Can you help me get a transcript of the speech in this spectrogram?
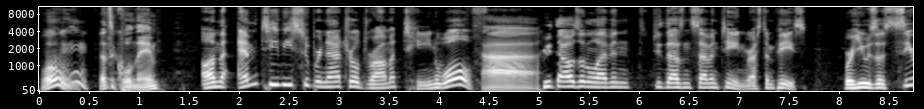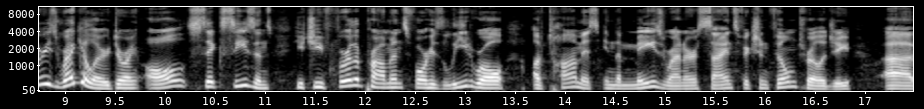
Whoa, that's a cool name. on the MTV Supernatural drama Teen Wolf, Ah, 2011 2017. Rest in peace. Where he was a series regular during all six seasons, he achieved further prominence for his lead role of Thomas in the Maze Runner science fiction film trilogy. Uh,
